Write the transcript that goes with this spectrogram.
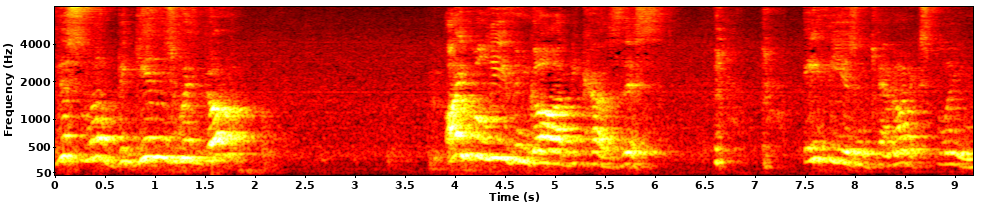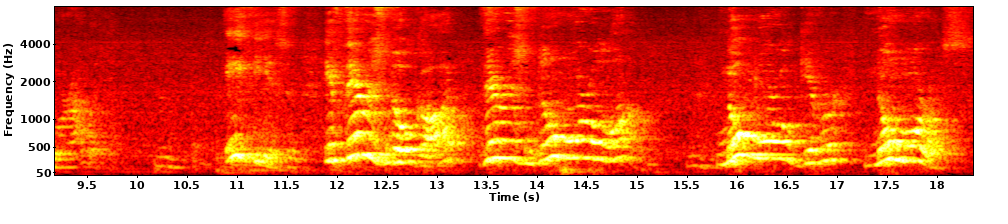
This love begins with God. I believe in God because this Atheism cannot explain morality. Atheism. If there is no God, there is no moral law. No moral giver, no morals.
